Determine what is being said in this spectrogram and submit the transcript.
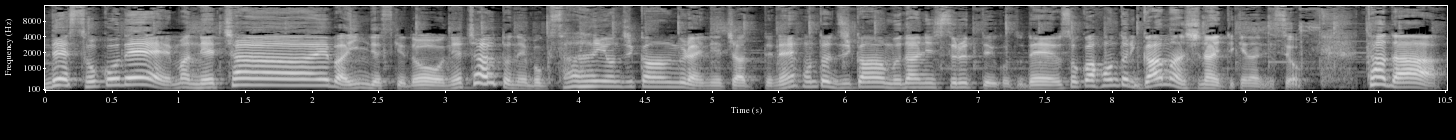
で、そこで、まあ、寝ちゃえばいいんですけど、寝ちゃうとね、僕3、4時間ぐらい寝ちゃってね、本当に時間を無駄にするっていうことで、そこは本当に我慢しないといけないんですよ。ただ、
